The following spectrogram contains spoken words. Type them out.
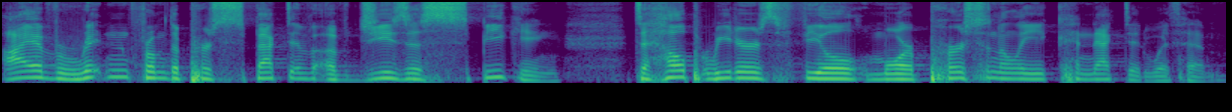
I have written from the perspective of Jesus speaking to help readers feel more personally connected with him.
